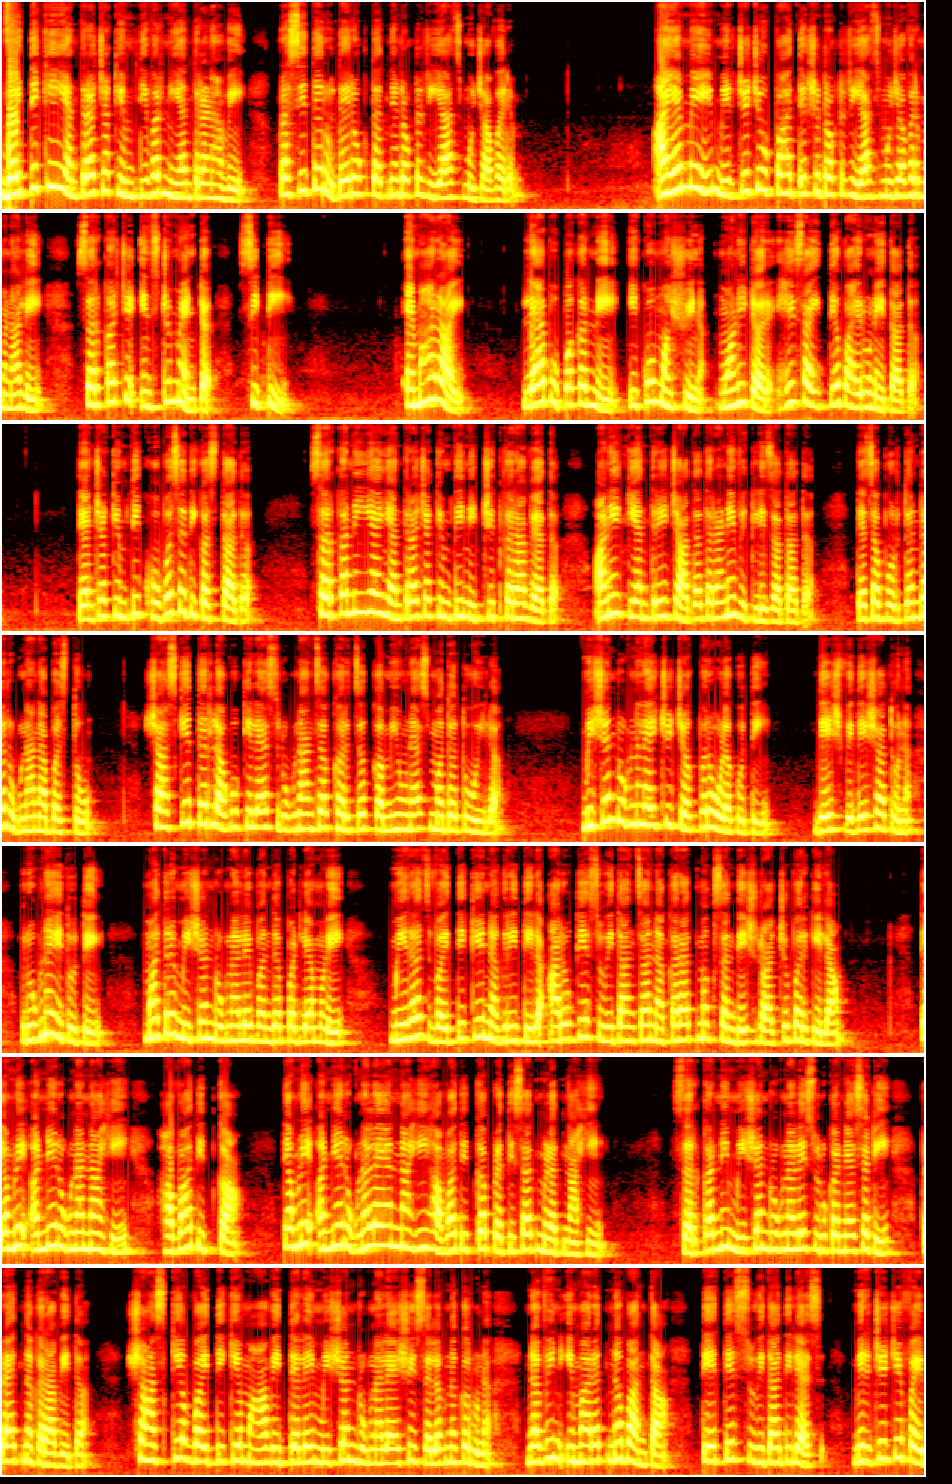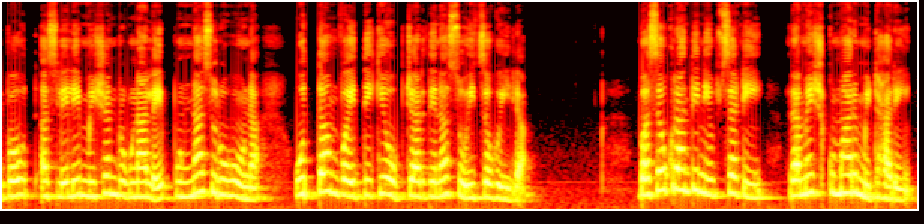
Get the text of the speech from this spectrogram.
वैद्यकीय यंत्राच्या किमतीवर नियंत्रण हवे. प्रसिद्ध हृदयरोग तज्ज्ञ doctor Riyaz Mujawar. I M A मिरजेचे उपाध्यक्ष डॉक्टर रियाज मुजावर म्हणाले सरकारचे instrument CT M R I lab उपकरणे इको मशीन मॉनिटर हे साहित्य बाहेरून येतात. त्यांच्या किमती खूपच अधिक असतात. सरकारने या यंत्राच्या किमती निश्चित कराव्यात. अनेक यंत्रे जादा दराने विकली जातात. त्याचा भुर्दंड रुग्णांना बसतो. शासकीय दर लागू केल्यास रुग्णांचा खर्च कमी होण्यास मदत होईल. मिशन रुग्णालयाची जगभर ओळख होती. देश विदेशातून रुग्ण येत होते. मात्र मिशन रुग्णालय बंद पडल्यामुळे मिरज वैद्यकीय नगरीतील आरोग्य सुविधांचा नकारात्मक संदेश राज्यभर गेला. त्यामुळे अन्य रुग्णांनाही हवा तितका त्यामुळे अन्य रुग्णालयांनाही हवा तितका प्रतिसाद मिळत नाही. सरकारने मिशन रुग्णालय सुरू करण्यासाठी प्रयत्न करावेत. शासकीय वैद्यकीय महाविद्यालय मिशन रुग्णालयाशी संलग्न करून नवीन इमारत न बांधता तेथे सुविधा दिल्यास मिरजेचे वैभव असलेले मिशन रुग्णालय पुन्हा सुरू होऊन उत्तम वैद्यकीय उपचार देणं सोयीचं होईल. बसवक्रांती न्यूजसाठी रमेश कुमार मिठारे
